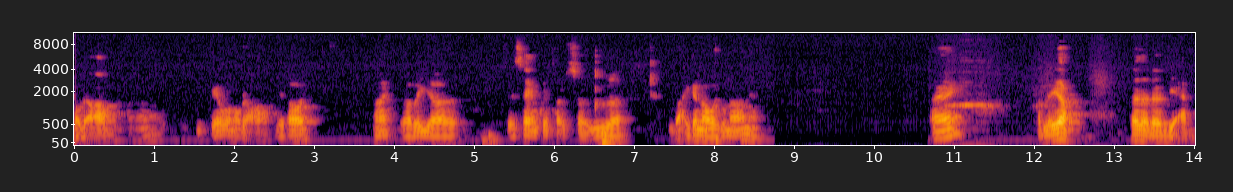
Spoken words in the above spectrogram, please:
Màu đỏ. Kéo vào màu đỏ vậy thôi. Rồi, và bây giờ để xem cái thật sự ờ, vải cái nồi của nó nè. Đấy. Hợp lý không? Rất là đơn giản.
